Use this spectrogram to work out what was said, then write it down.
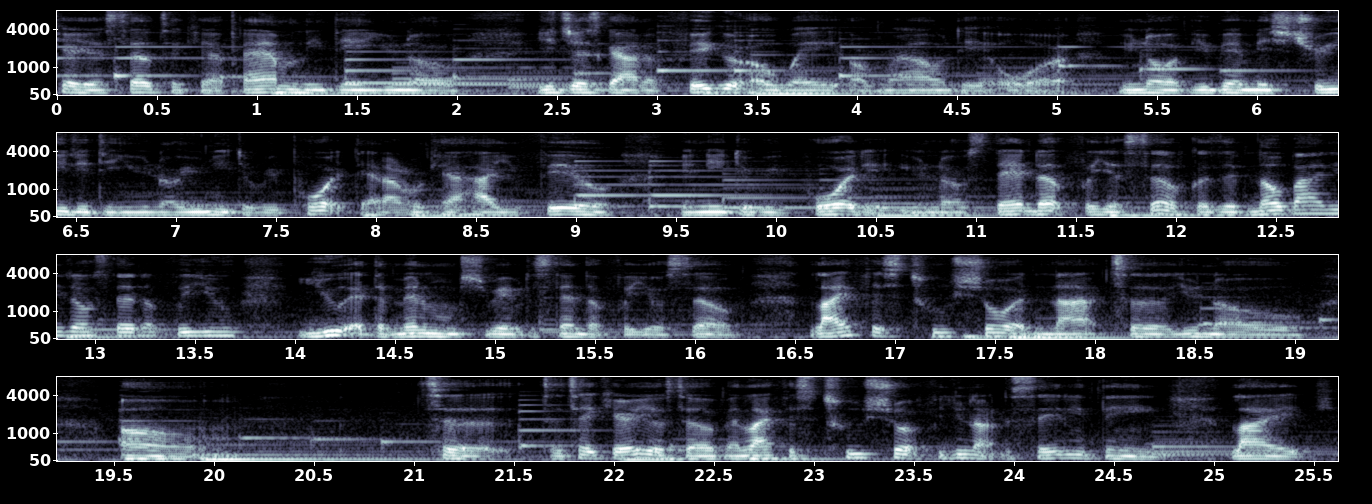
care of yourself, take care of family, then you know, you just gotta figure a way around it. Or, you know, if you've been mistreated, then you know you need to report that. I don't care how you feel, you need to report it. You know, stand up for yourself. Because if nobody don't stand up for you, you at the minimum should be able to stand up for yourself. Life is too short not to, you know, um, to to take care of yourself and life is too short for you not to say anything like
